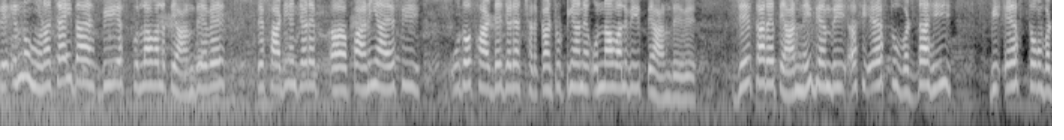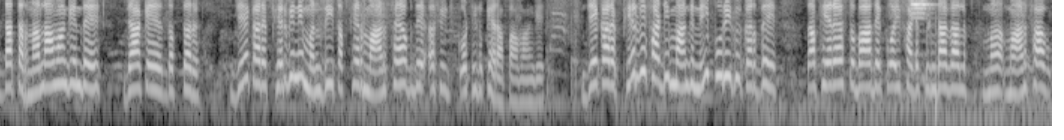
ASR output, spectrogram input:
ਤੇ ਇਹਨੂੰ ਹੋਣਾ ਚਾਹੀਦਾ ਹੈ ਵੀ ਇਹ ਸਕੂਲਾਂ ਵੱਲ ਧਿਆਨ ਦੇਵੇ ਤੇ ਸਾਡੀਆਂ ਜਿਹੜੇ ਪਾਣੀ ਆਏ ਸੀ, ਉਦੋਂ ਸਾਡੇ ਜਿਹੜੇ ਸੜਕਾਂ ਟੁੱਟੀਆਂ ਨੇ, ਉਹਨਾਂ ਵੱਲ ਵੀ ਧਿਆਨ ਦੇਵੇ। ਜੇਕਰ ਇਹ ਧਿਆਨ ਨਹੀਂ ਦਿੰਦੀ, ਅਸੀਂ ਇਸ ਤੋਂ ਵੱਡਾ ਹੀ ਵੀ ਇਸ ਤੋਂ ਵੱਡਾ ਧਰਨਾ ਲਾਵਾਂਗੇ ਦੇ ਜਾ ਕੇ ਦਫ਼ਤਰ। ਜੇਕਰ ਫਿਰ ਵੀ ਨਹੀਂ ਮੰਨਦੀ ਤਾਂ ਫਿਰ ਮਾਨ ਸਾਹਿਬ ਦੇ ਅਸੀਂ ਕੋਠੀ ਨੂੰ ਘੇਰਾ ਪਾਵਾਂਗੇ। ਜੇਕਰ ਫਿਰ ਵੀ ਸਾਡੀ ਮੰਗ ਨਹੀਂ ਪੂਰੀ ਕੋਈ ਕਰਦੇ, ਤਾਂ ਫਿਰ ਇਸ ਤੋਂ ਬਾਅਦ ਇਹ ਕੋਈ ਸਾਡੇ ਪਿੰਡਾਂ ਵੱਲ ਮ- ਮਾਨ ਸਾਹਿਬ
